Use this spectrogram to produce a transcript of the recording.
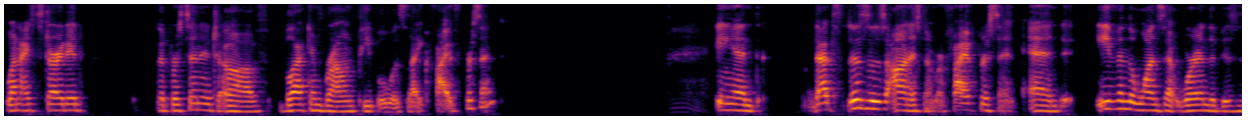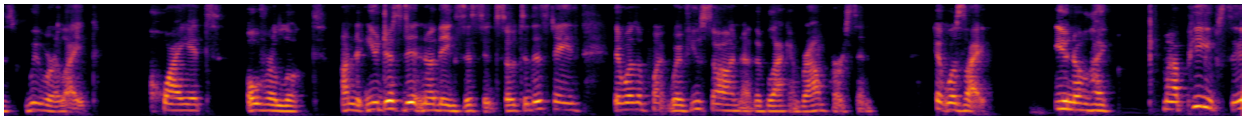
when I started, the percentage of Black and Brown people was like 5%. And that's this is honest number 5%. And even the ones that were in the business, we were like quiet, overlooked under you just didn't know they existed so to this day there was a point where if you saw another black and brown person it was like you know like my peeps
